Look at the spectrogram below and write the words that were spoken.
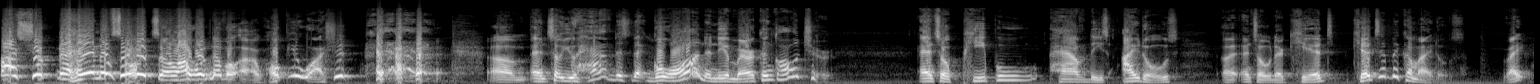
I shook the hand of so and so. I will never, I hope you wash it. um, and so you have this that go on in the American culture. And so people have these idols, uh, and so their kids, kids have become idols right?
